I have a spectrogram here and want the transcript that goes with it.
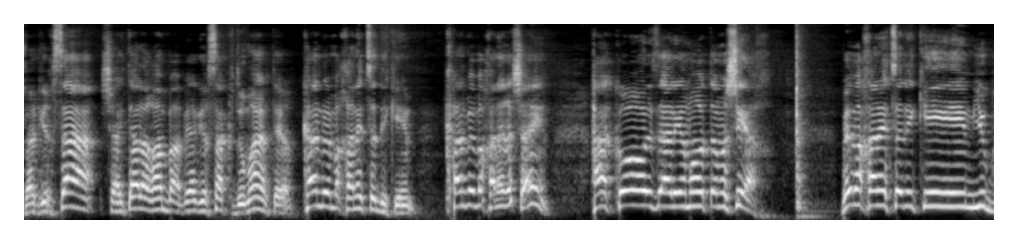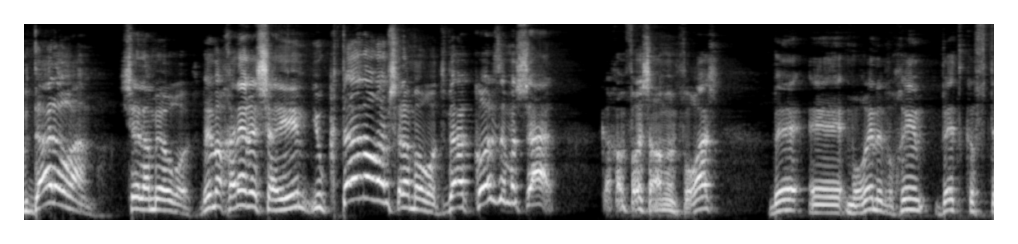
והגרסה שהייתה לרמב"ם, והיא הגרסה הקדומה יותר, כאן במחנה צדיקים, כאן במחנה רשעים. הכל זה על ימות המשיח. במחנה צדיקים יוגדל אורם של המאורות, במחנה רשעים יוקטן אורם של המאורות, והכל זה משל. ככה מפרש הרמב"ם מפורש במורה נבוכים ב' כ"ט.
